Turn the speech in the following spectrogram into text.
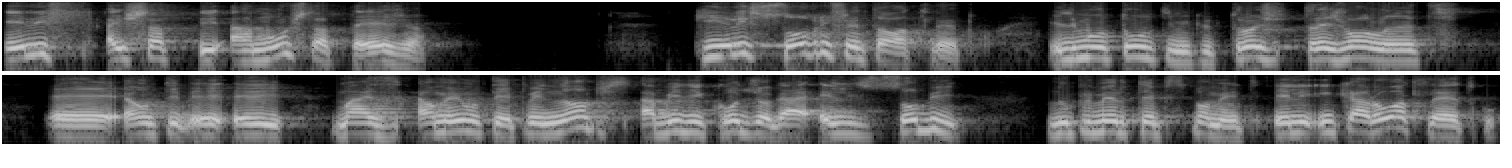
ele armou uma estratégia que ele soube enfrentar o Atlético. Ele montou um time com três, três volantes, é, é um time, ele, mas ao mesmo tempo ele não abdicou de jogar, ele soube, no primeiro tempo principalmente, ele encarou o Atlético,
